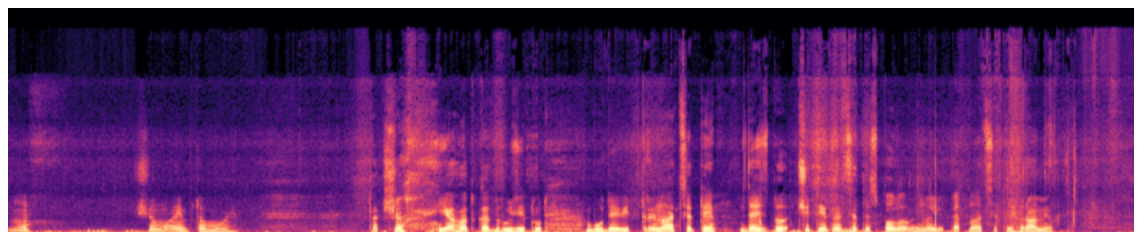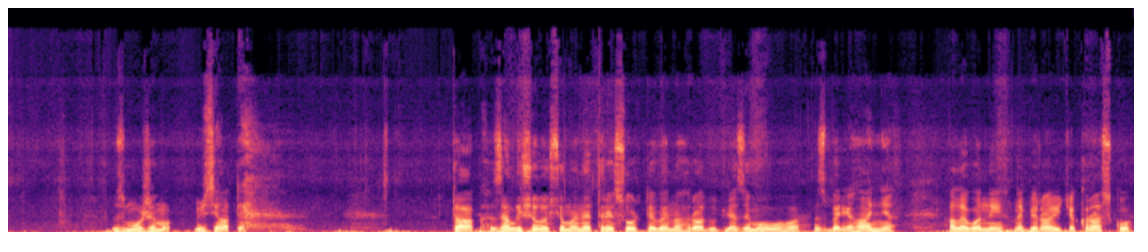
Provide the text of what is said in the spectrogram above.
Ну, що маємо, то маємо. Так що ягодка, друзі, тут буде від 13 десь до 14,5-15 грамів зможемо взяти. Так, залишилось у мене три сорти винограду для зимового зберігання, але вони набирають окраску,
